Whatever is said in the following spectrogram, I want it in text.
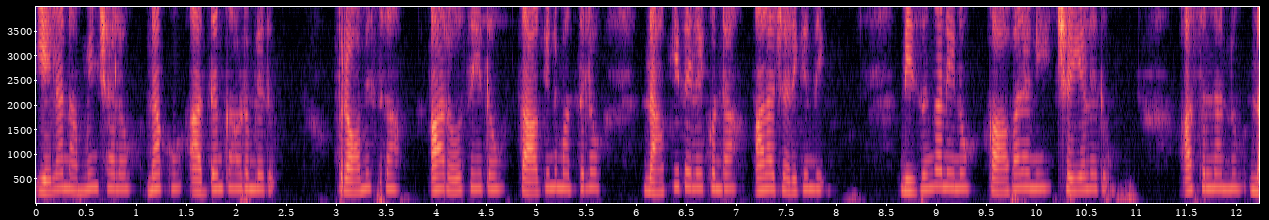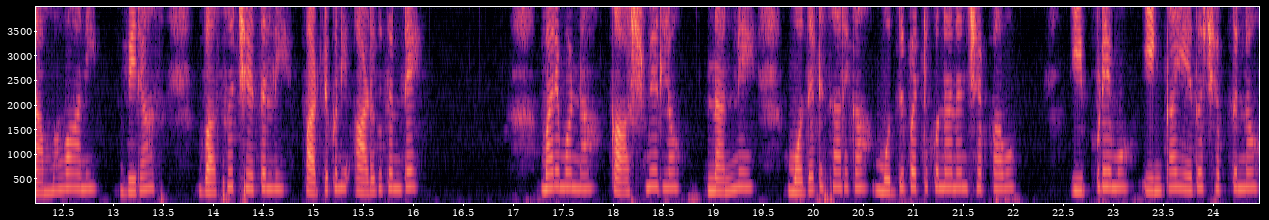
ఎలా నమ్మించాలో నాకు అర్థం కావడం లేదు. ప్రామిస్ రా. ఆ రోజేదో తాగిన మత్తులో నాకే తెలియకుండా అలా జరిగింది. నిజంగా నేను కావాలని చెయ్యలేదు. అసలు నన్ను నమ్మవా అని విరాస్ వసు చేతుల్ని పట్టుకుని అడుగుతుంటే మరి మొన్న కాశ్మీర్లో నన్నే మొదటిసారిగా ముద్దు పెట్టుకున్నానని చెప్పావు. ఇప్పుడేమో ఇంకా ఏదో చెప్తున్నావు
